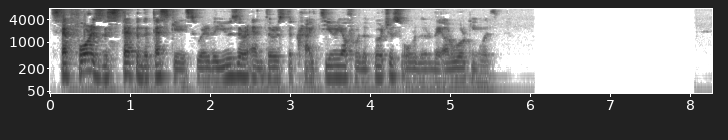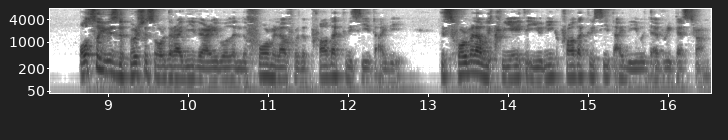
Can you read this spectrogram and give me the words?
Step 4 is the step in the test case where the user enters the criteria for the purchase order they are working with. Also use the purchase order ID variable in the formula for the product receipt ID. This formula will create a unique product receipt ID with every test run.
